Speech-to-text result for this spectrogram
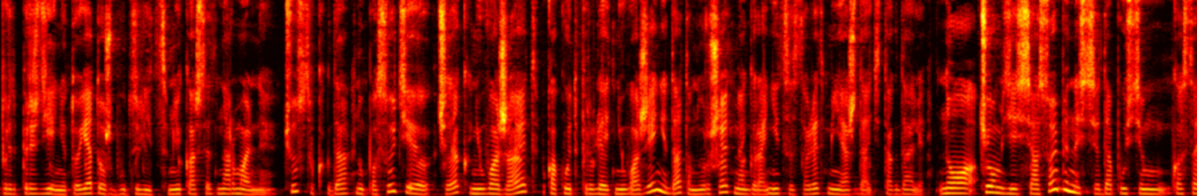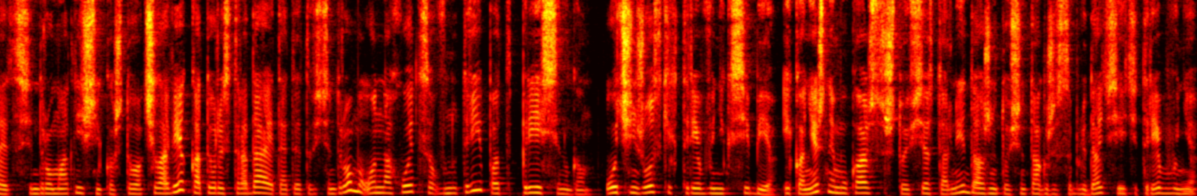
предупреждения, то я тоже буду злиться. Мне кажется, это нормальное чувство, когда, ну, по сути, человек не уважает, какое-то проявляет неуважение, да, там нарушает мои границы, заставляет меня ждать и так далее. Но в чем здесь особенность, допустим, касается касается синдрома отличника, что человек, который страдает от этого синдрома, он находится внутри под прессингом очень жестких требований к себе. И, конечно, ему кажется, что и все остальные должны точно так же соблюдать все эти требования,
